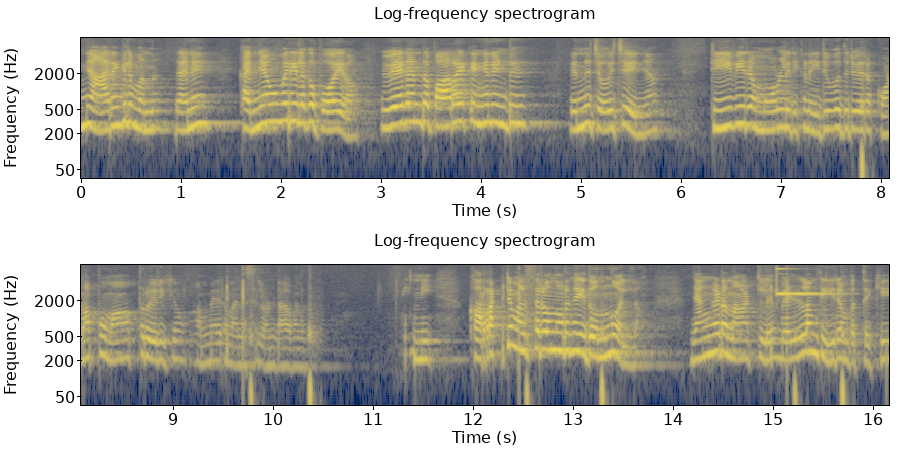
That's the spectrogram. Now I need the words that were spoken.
ഇനി ആരെങ്കിലും വന്ന് ധനെ കന്യാകുമാരിയിലൊക്കെ പോയോ? വിവേകാനന്ദ പാറയൊക്കെ എങ്ങനെയുണ്ട്? എന്ന് ചോദിച്ചു കഴിഞ്ഞാൽ ടി വിയുടെ മുകളിലിരിക്കുന്ന ഇരുപത് രൂപയുടെ കുണപ്പ് മാത്രമായിരിക്കും അമ്മയുടെ മനസ്സിലുണ്ടാവണത്. ഇനി കറക്റ്റ് മത്സരം എന്ന് പറഞ്ഞാൽ ഇതൊന്നുമല്ല. ഞങ്ങളുടെ നാട്ടിൽ വെള്ളം തീരുമ്പോഴത്തേക്ക്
